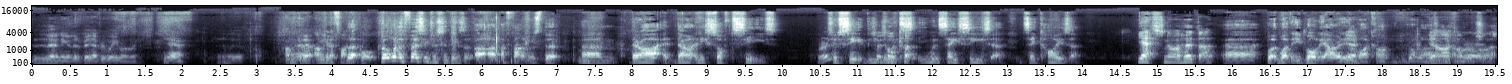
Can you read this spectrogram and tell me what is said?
learning a little bit every week, weren't we? Yeah. I'm gonna I'm gonna find But, a book. but one of the first interesting things that I, I- I found was that um, there are there aren't any soft C's. Really? So C, you, it's all wouldn't, cut? s- you wouldn't say Caesar, you'd say Kaiser. yes. No, I heard that. Uh, but well, you'd roll the R at the end, Yeah. but I can't roll R's. Yeah, I can't roll at R's.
